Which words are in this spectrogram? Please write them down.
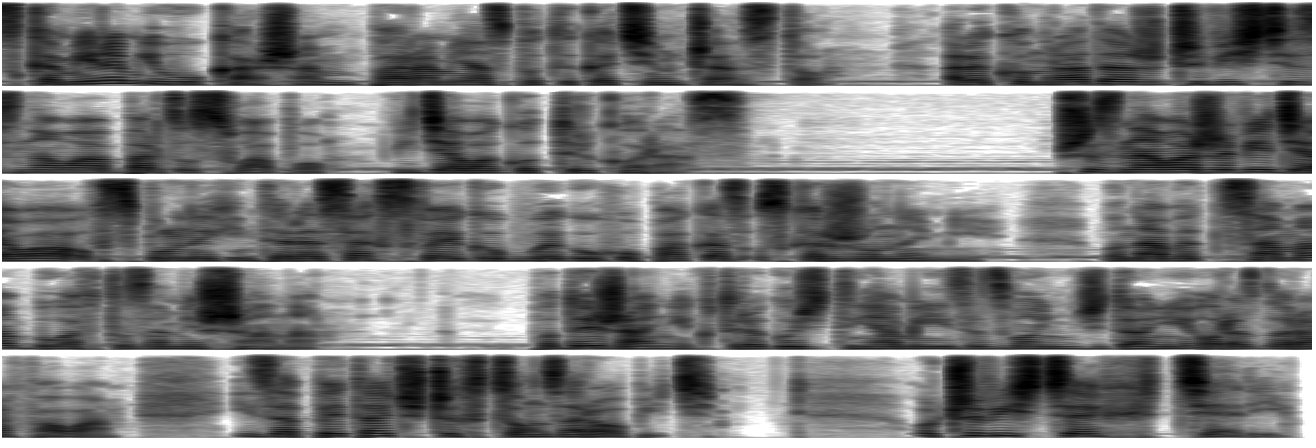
Z Kamilem i Łukaszem para miała spotykać się często, ale Konrada rzeczywiście znała bardzo słabo, widziała go tylko raz. Przyznała, że wiedziała o wspólnych interesach swojego byłego chłopaka z oskarżonymi, bo nawet sama była w to zamieszana. Podejrzanie któregoś dnia mieli zadzwonić do niej oraz do Rafała i zapytać, czy chcą zarobić. Oczywiście chcieli,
